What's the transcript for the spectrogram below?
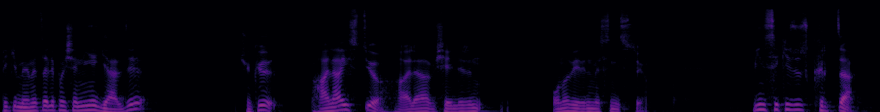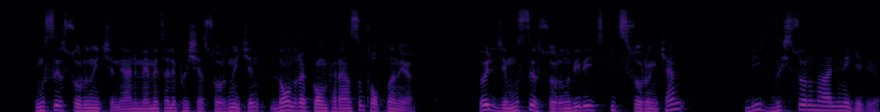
Peki Mehmet Ali Paşa niye geldi? Çünkü hala istiyor. Hala bir şeylerin ona verilmesini istiyor. 1840'ta Mısır sorunu için yani Mehmet Ali Paşa sorunu için Londra konferansı toplanıyor. Böylece Mısır sorunu bir iç, iç sorunken bir dış sorun haline geliyor.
